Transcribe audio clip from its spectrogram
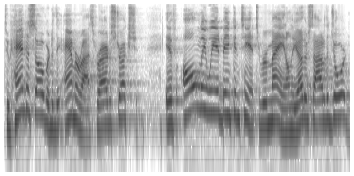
to hand us over to the Amorites for our destruction? If only we had been content to remain on the other side of the Jordan.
